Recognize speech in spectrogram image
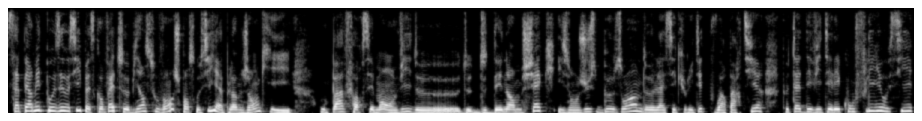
ça permet de poser aussi parce qu'en fait, bien souvent, je pense qu'aussi il y a plein de gens qui ont pas forcément envie de d'énormes chèques. Ils ont juste besoin de la sécurité de pouvoir partir, peut-être d'éviter les conflits aussi,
